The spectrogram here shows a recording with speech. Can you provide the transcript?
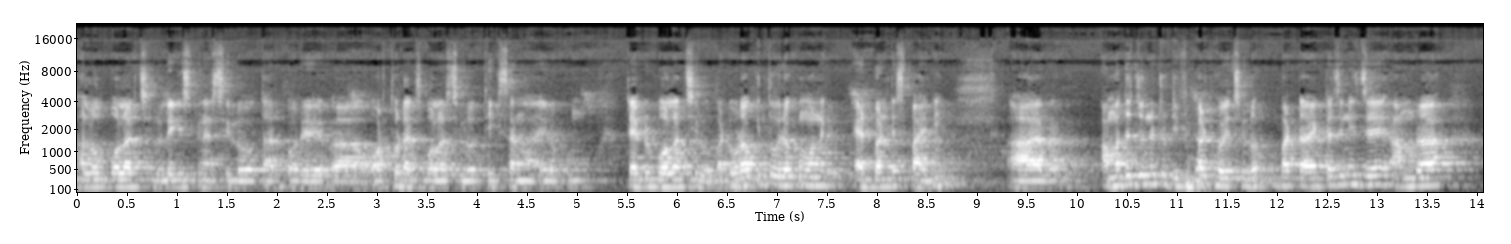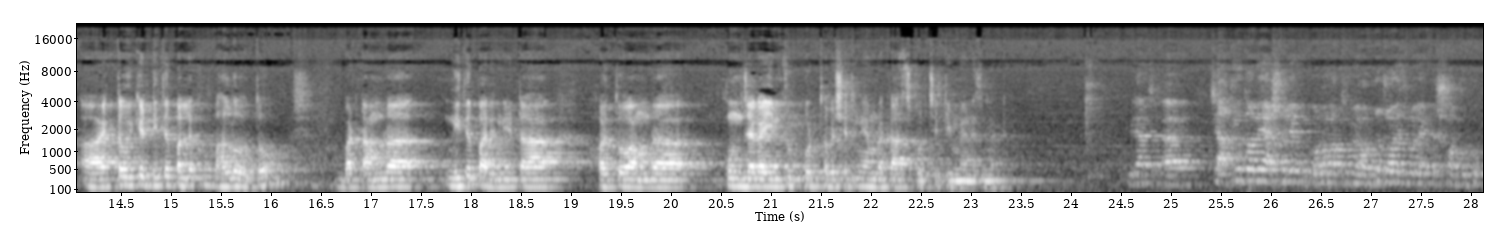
ভালো বলার ছিল লেগ স্পিনার ছিল, তারপরে অর্থোডক্স বলার ছিল, থিকসানা এরকম টাইপের বলার ছিল বাট ওরাও কিন্তু ওইরকম অনেক অ্যাডভান্টেজ পায়নি। আর আমাদের জন্য একটু ডিফিকাল্ট হয়েছিল বাট একটা জিনিস যে আমরা একটা উইকেট দিতে পারলে খুব ভালো হতো বাট আমরা নিতে পারিনি, এটা হয়তো আমরা কোন জায়গায় ইমপ্রুভ করতে হবে সেটা নিয়ে আমরা কাজ করছি টিম ম্যানেজমেন্ট জাতীয় দলে আসলে গণমাধ্যমে অটো বলে একটা শব্দ খুব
